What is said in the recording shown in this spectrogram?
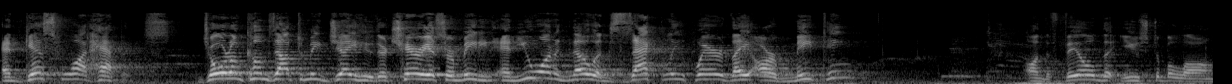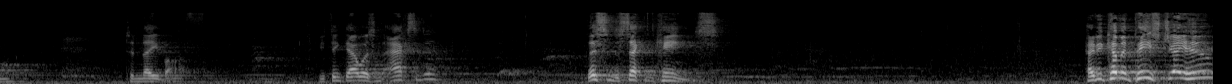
And guess what happens? Joram comes out to meet Jehu. Their chariots are meeting. And you want to know exactly where they are meeting? On the field that used to belong to Naboth. You think that was an accident? Listen to 2 Kings. Have you come in peace, Jehu?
